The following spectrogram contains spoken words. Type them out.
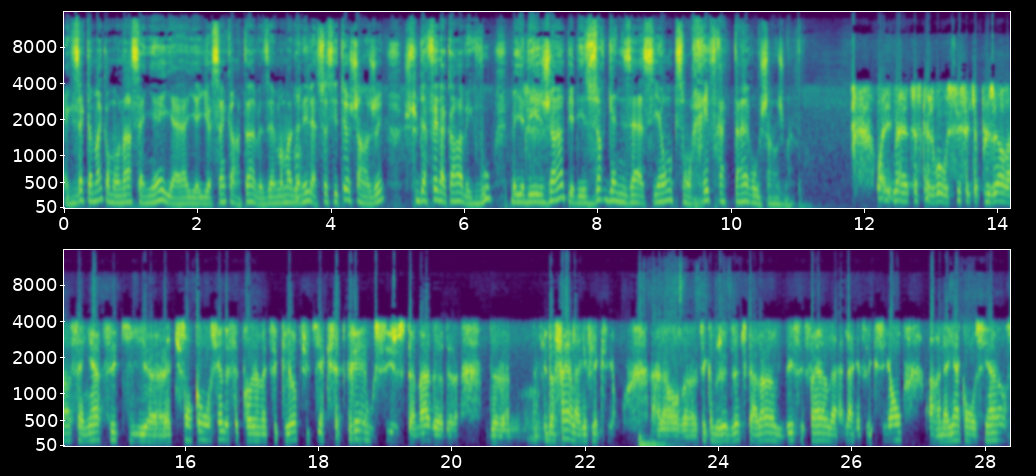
exactement comme on enseignait il y a, il y a, 50 ans? Dire, à un moment donné, la société a changé. Je suis tout à fait d'accord avec vous. Mais il y a des gens, puis il y a des organisations qui sont réfractaires au changement. Oui, mais ce que je vois aussi, c'est qu'il y a plusieurs enseignants qui, euh, qui sont conscients de cette problématique-là, puis qui accepteraient aussi justement de, de, de, faire la réflexion. Alors, euh, comme je le disais tout à l'heure, l'idée, c'est de faire la, réflexion en ayant conscience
